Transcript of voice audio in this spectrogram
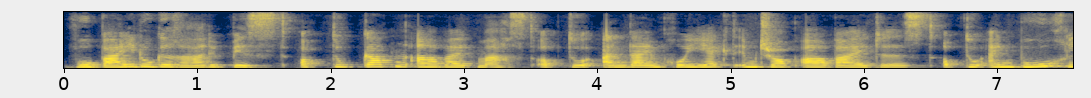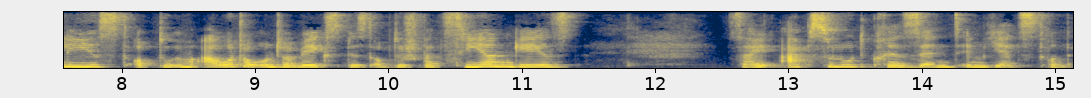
wobei du gerade bist, ob du Gartenarbeit machst, ob du an deinem Projekt im Job arbeitest, ob du ein Buch liest, ob du im Auto unterwegs bist, ob du spazieren gehst, Sei absolut präsent im Jetzt und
